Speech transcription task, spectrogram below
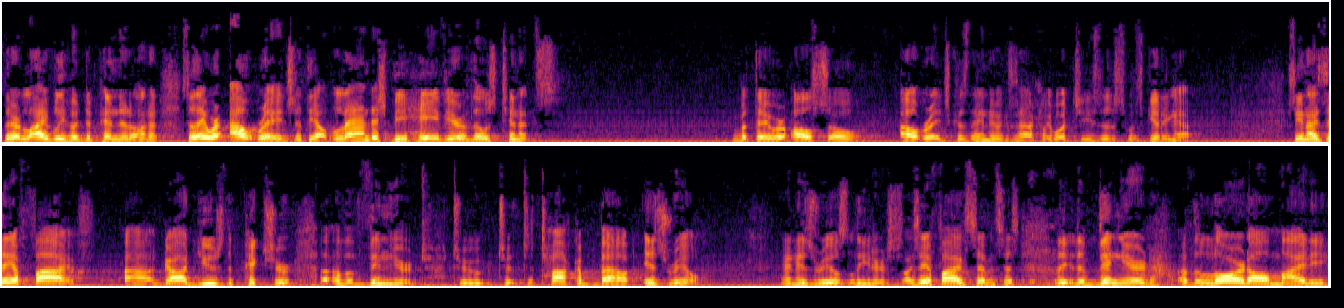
Their livelihood depended on it. So they were outraged at the outlandish behavior of those tenants. But they were also outraged because they knew exactly what Jesus was getting at. See, in Isaiah 5, uh, God used the picture of a vineyard to, to, to talk about Israel and Israel's leaders. Isaiah 5 7 says, the, the vineyard of the Lord Almighty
